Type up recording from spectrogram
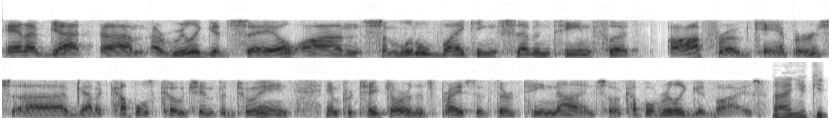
And I've got um, a really good sale on some little Viking 17 foot off-road campers. Uh, I've got a couples coach in between, in particular, that's priced at thirteen nine. So a couple really good buys. And you could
